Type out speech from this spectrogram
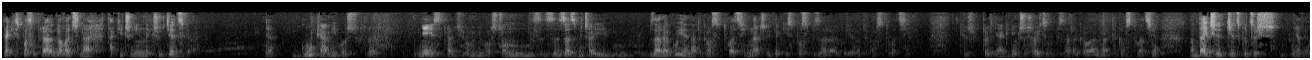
w jaki sposób reagować na taki czy inny krzyk dziecka. Nie? Głupia miłość, która nie jest prawdziwą miłością, zazwyczaj zareaguje na taką sytuację inaczej. W jaki sposób zareaguje na taką sytuację? Pewnie jak większość ojców by zareagowała na taką sytuację. No dajcie dziecku coś, nie wiem,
